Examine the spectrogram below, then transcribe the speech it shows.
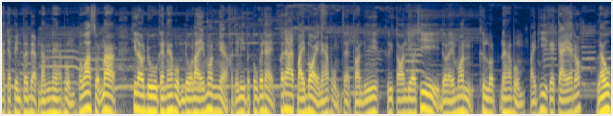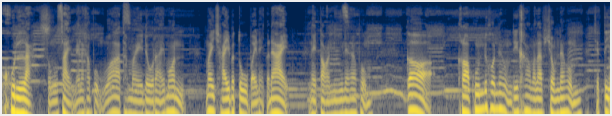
อาจจะเป็นไปแบบนั้นนะครับผมเพราะว่าส่วนมากที่เราดูกันนะครับผมโดราเอมอนเนี่ยเขาจะมีประตูไปไหนก็ได้ไปบ่อยนะครับผมแต่ตอนนี้คือตอนเดียวที่โดราเอมอนขึ้นรถนะครับผมไปที่ไกลๆเนาะแล้วคุณล่ะสงสัยไหมล่ะครับผมว่าทำไมโดราเอมอนไม่ใช้ประตูไปไหนก็ได้ ในตอนนี้นะครับผมก็ ขอบคุณทุกคนนะผมที่เข้ามารับชมนะผมจะติ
